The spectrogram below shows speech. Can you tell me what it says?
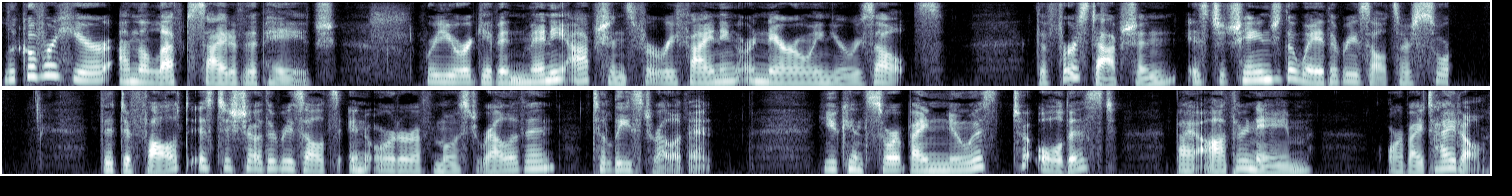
Look over here on the left side of the page, where you are given many options for refining or narrowing your results. The first option is to change the way the results are sorted. The default is to show the results in order of most relevant to least relevant. You can sort by newest to oldest, by author name, or by title.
